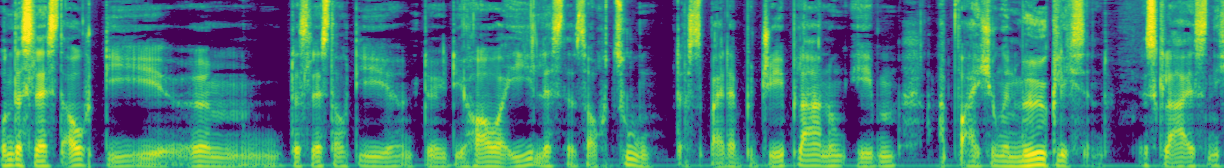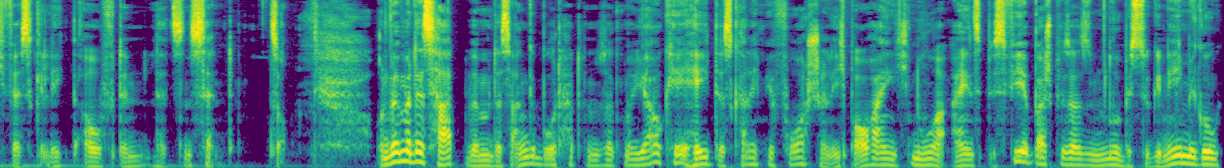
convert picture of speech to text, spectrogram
Und das lässt auch die, ähm, das lässt auch die, die, die HAI lässt es auch zu, dass bei der Budgetplanung eben Abweichungen möglich sind. Ist klar, ist nicht festgelegt auf den letzten Cent. So. Und wenn man das hat, wenn man das Angebot hat, dann sagt man, ja, okay, hey, das kann ich mir vorstellen. Ich brauche eigentlich nur eins bis vier beispielsweise, nur bis zur Genehmigung.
